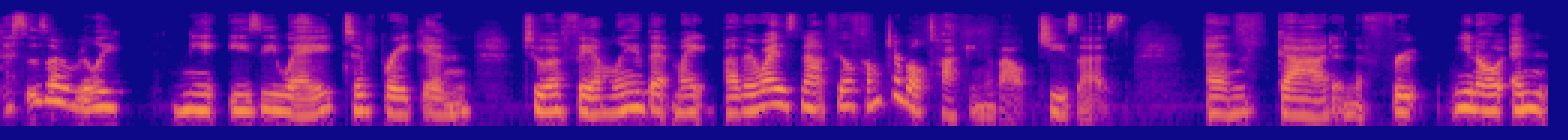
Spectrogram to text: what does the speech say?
this is a really neat, easy way to break in to a family that might otherwise not feel comfortable talking about Jesus and God and the fruit, you know, and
